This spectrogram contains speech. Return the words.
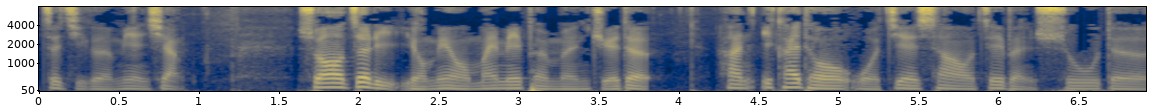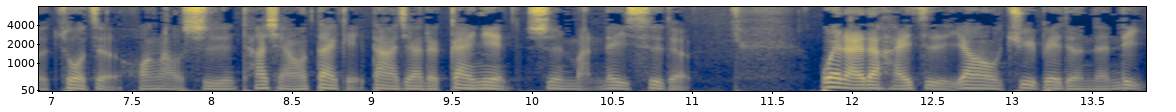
这几个面向，说到这里，有没有 MindMapper 们觉得和一开头我介绍这本书的作者黄老师他想要带给大家的概念是蛮类似的？未来的孩子要具备的能力，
